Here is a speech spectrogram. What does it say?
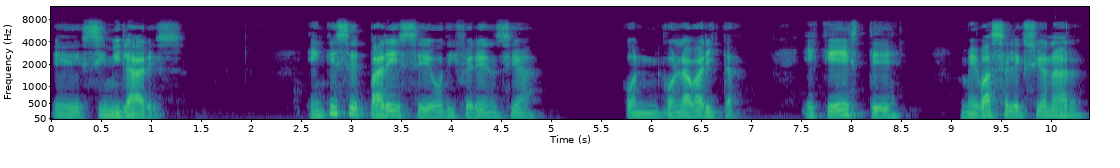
eh, similares. ¿En qué se parece o diferencia con, la varita es que este me va a seleccionar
